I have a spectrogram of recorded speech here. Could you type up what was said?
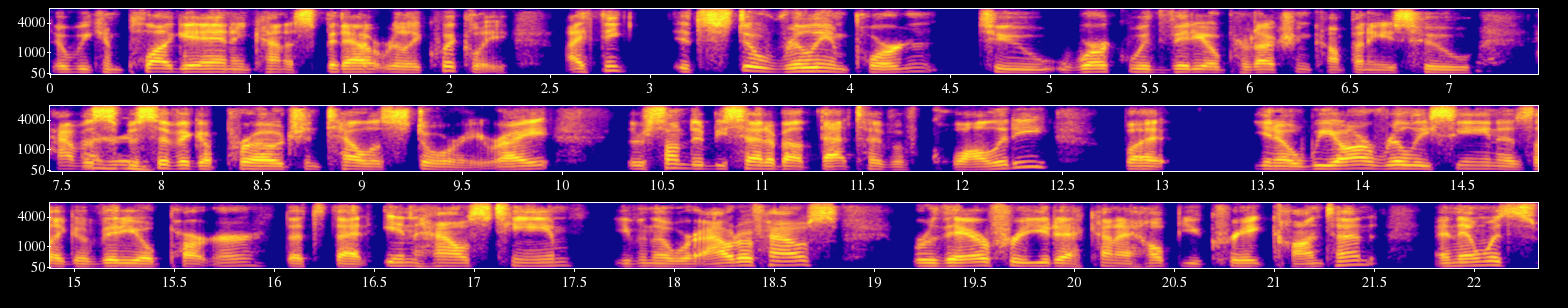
that we can plug in and kind of spit out really quickly. I think it's still really important to work with video production companies who have a specific approach and tell a story, right? There's something to be said about that type of quality, but you know, we are really seen as like a video partner. That's that in-house team, even though we're out of house, we're there for you to kind of help you create content. And then once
